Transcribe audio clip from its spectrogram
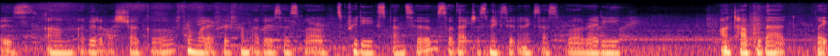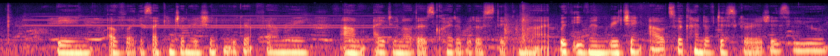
is um, a bit of a struggle from what I've heard from others as well. It's pretty expensive, so that just makes it inaccessible already. On top of that, like being of like a second generation immigrant family, um, I do know there's quite a bit of stigma with even reaching out, so it kind of discourages you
